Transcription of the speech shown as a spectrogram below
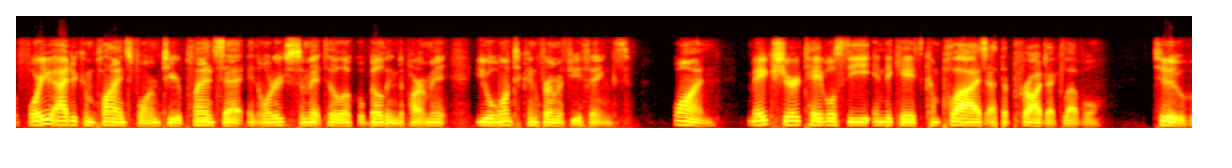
Before you add your compliance form to your plan set in order to submit to the local building department, you will want to confirm a few things. 1. Make sure Table C indicates complies at the project level. 2.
